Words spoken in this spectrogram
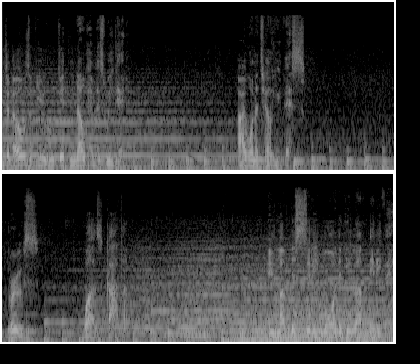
And to those of you who didn't know him as we did, I want to tell you this. Bruce was Gotham. He loved this city more than he loved anything.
